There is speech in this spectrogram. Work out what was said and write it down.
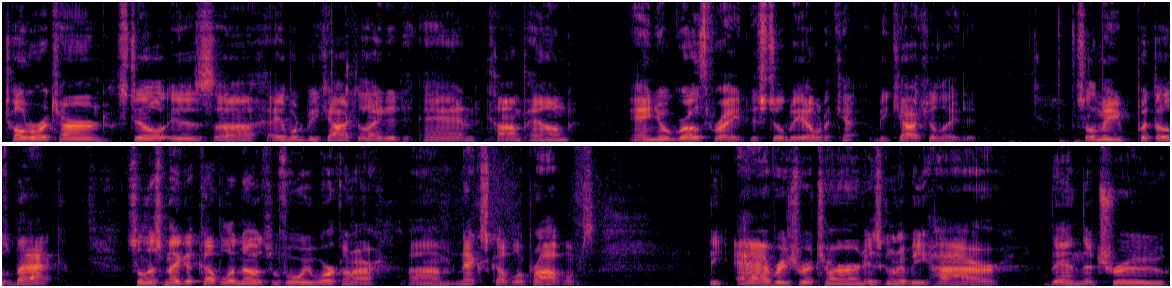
total return still is uh, able to be calculated, and compound annual growth rate is still be able to ca be calculated. So let me put those back. So let's make a couple of notes before we work on our um, next couple of problems. The average return is going to be higher than the true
